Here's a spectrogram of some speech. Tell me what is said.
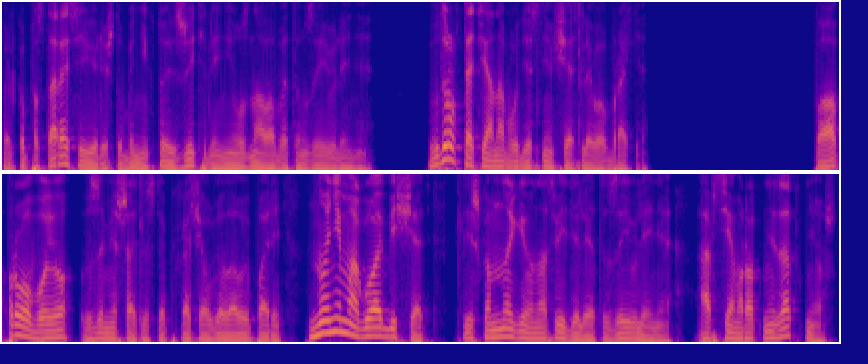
«Только постарайся, Юрий, чтобы никто из жителей не узнал об этом заявлении. Вдруг Татьяна будет с ним счастлива в браке?» «Попробую», — в замешательстве покачал головой парень. «Но не могу обещать. Слишком многие у нас видели это заявление, а всем рот не заткнешь».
